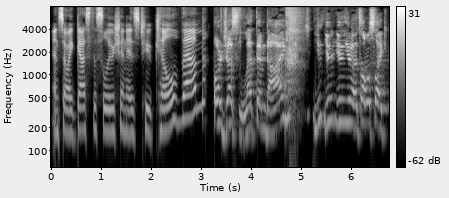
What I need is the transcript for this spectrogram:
And so I guess the solution is to kill them or just let them die. you, you, you know, it's almost like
